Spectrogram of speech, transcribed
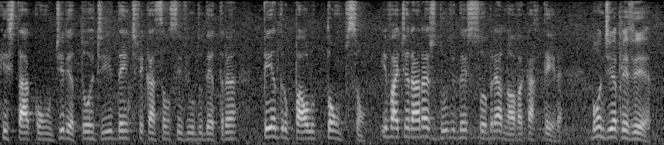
que está com o diretor de identificação civil do Detran, Pedro Paulo Thompson, e vai tirar as dúvidas sobre a nova carteira. Bom dia, PV.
